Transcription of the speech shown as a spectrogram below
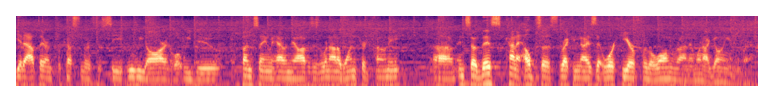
get out there and for customers to see who we are and what we do. fun saying we have in the office is we're not a one-trick pony um, and so this kind of helps us recognize that we're here for the long run and we're not going anywhere.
